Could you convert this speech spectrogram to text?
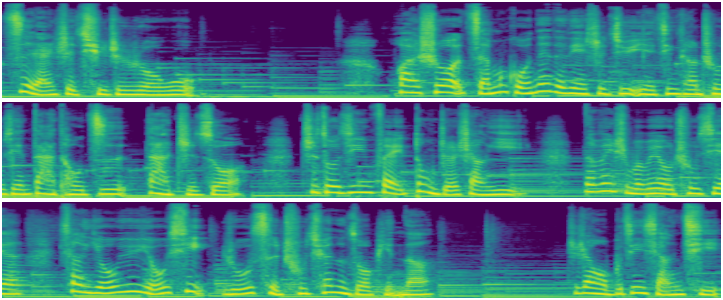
自然是趋之若鹜。话说，咱们国内的电视剧也经常出现大投资、大制作，制作经费动辄上亿，那为什么没有出现像《鱿鱼游戏》如此出圈的作品呢？这让我不禁想起，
